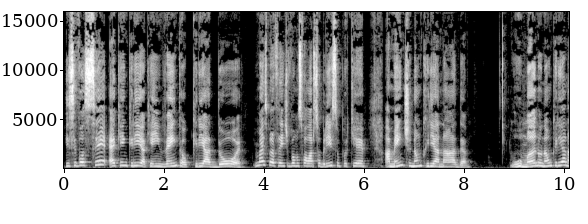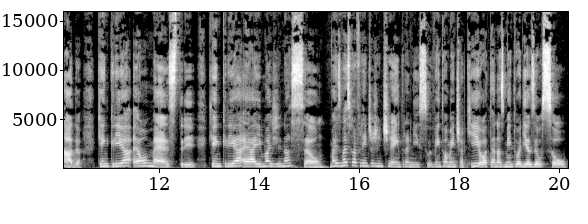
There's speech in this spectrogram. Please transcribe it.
E se você é quem cria, quem inventa, o criador, mais para frente vamos falar sobre isso porque a mente não cria nada. O humano não cria nada. Quem cria é o mestre. Quem cria é a imaginação. Mas mais para frente a gente entra nisso, eventualmente aqui ou até nas mentorias eu sou.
